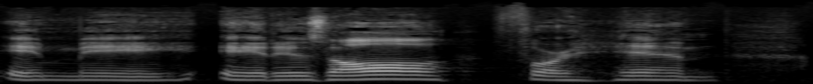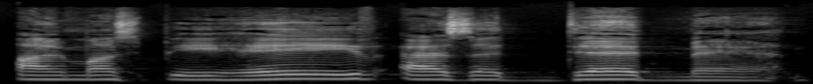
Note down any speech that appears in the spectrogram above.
in me. It is all for Him. I must behave as a dead man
